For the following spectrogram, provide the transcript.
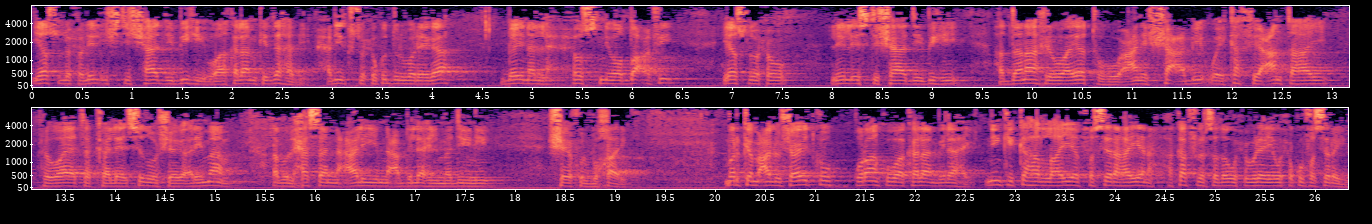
yaslixu lilijtishhaadi bihi. Waa kalaamkii dahabi. Xadiidkiisu wuxuu ku dul wareegaa bayna alxusni waacfi yaslixu lilاstishhaadi bihi haddana riwaayatuhu can الshacbi way ka fiican tahay riwaayadka kale siduu sheegay alimaam abulxasan caliy bn cabdillaahi اlmadini shaykh اlbukhaari marka macalushaahidku qur-aanku waa kalaam ilaahay ninkii ka hadlahaye fasirahayana ha ka fiirsado wuxuu leeya wuxuu ku fasirayo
